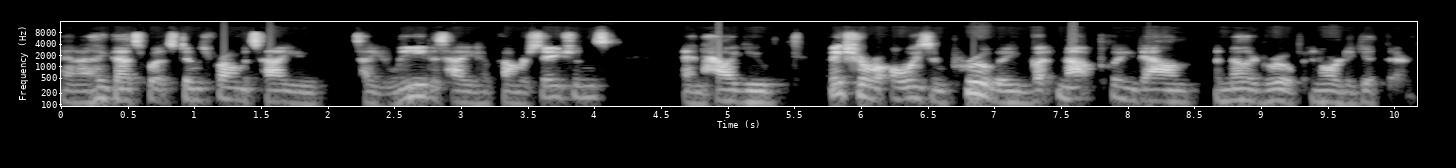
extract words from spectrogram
And I think that's what it stems from. It's how you it's how you lead, it's how you have conversations, and how you make sure we're always improving, but not putting down another group in order to get there.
